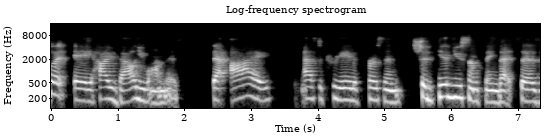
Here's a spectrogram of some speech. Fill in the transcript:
put a high value on this, that I, as a creative person, should give you something that says,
